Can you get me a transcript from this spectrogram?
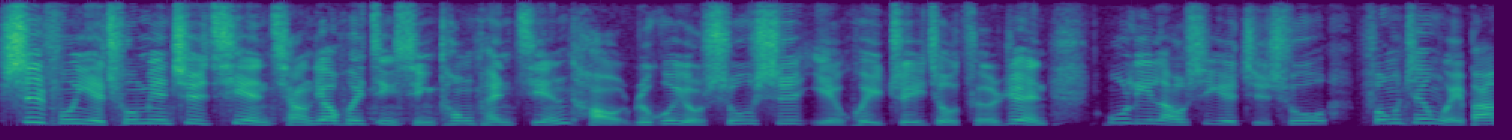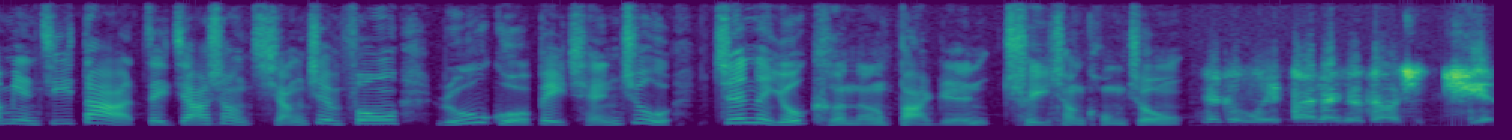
市府也出面致歉，强调会进行通盘检讨，如果有疏失，也会追究责任。物理老师也指出，风筝尾巴面积大，再加上强阵风，如果被缠住，真的有可能把人吹上空中。那个尾巴那个要去卷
